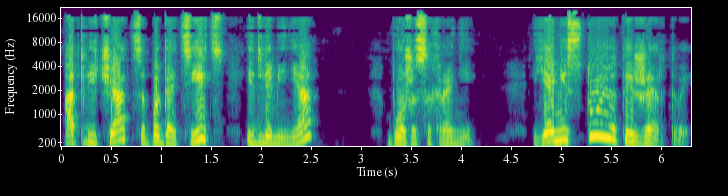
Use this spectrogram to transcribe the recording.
отличаться, богатеть и для меня? Боже, сохрани! Я не стою этой жертвы.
